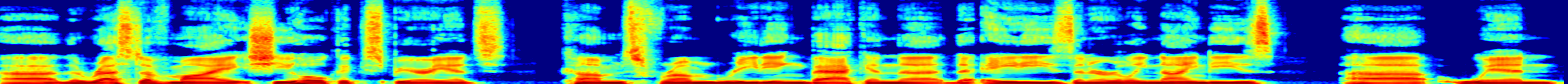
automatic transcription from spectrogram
uh, the rest of my She-Hulk experience comes from reading back in the, the 80s and early 90s, uh, when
